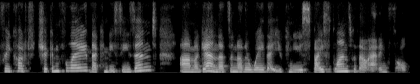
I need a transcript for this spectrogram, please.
pre-cooked chicken filet that can be seasoned. Um, again, that's another way that you can use spice blends without adding salt.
